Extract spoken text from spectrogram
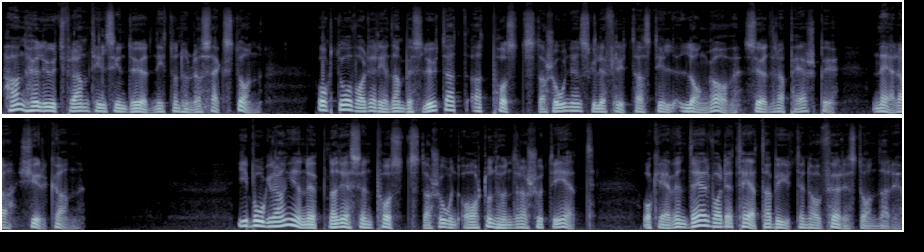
Han höll ut fram till sin död 1916 och då var det redan beslutat att poststationen skulle flyttas till Långav, södra Persby, nära kyrkan. I Bograngen öppnades en poststation 1871 och även där var det täta byten av föreståndare.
